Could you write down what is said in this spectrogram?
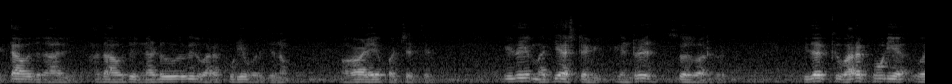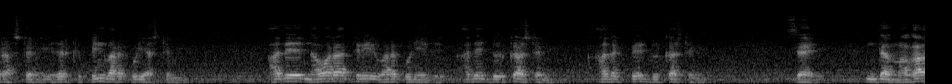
எட்டாவது நாள் அதாவது நடுவில் வரக்கூடிய ஒரு தினம் மகாலய பட்சத்தில். இது மத்திய அஷ்டமி என்று சொல்வார்கள். இதற்கு வரக்கூடிய ஒரு அஷ்டமி இதற்கு பின் வரக்கூடிய அஷ்டமி. அது நவராத்திரியில் வரக்கூடியது. அதே துர்காஷ்டமி. அதற்கு பேர் துர்காஷ்டமி. சரி. இந்த மகா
